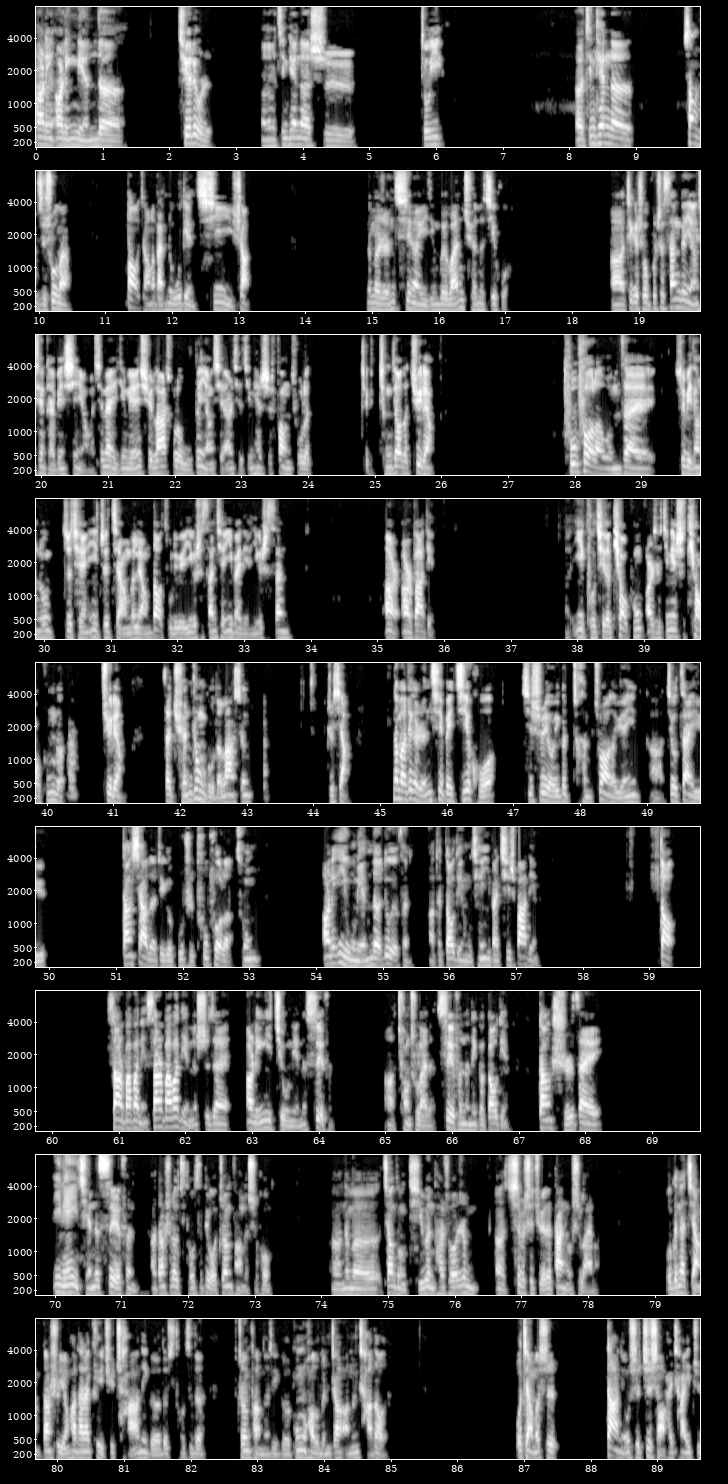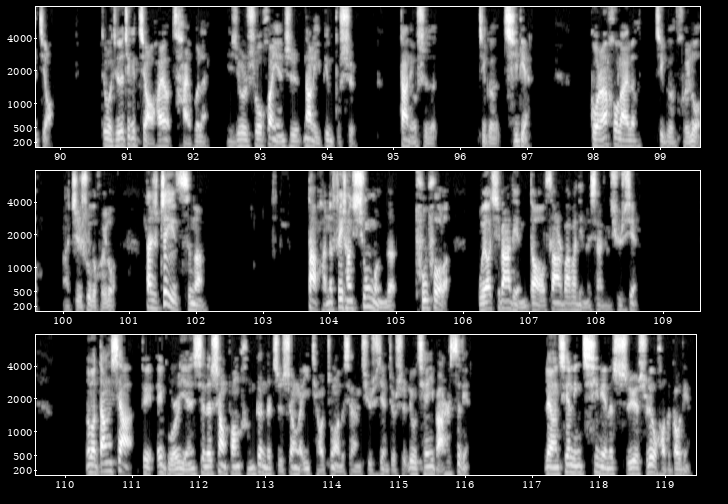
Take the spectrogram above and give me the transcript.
二零二零年的七月六日，啊，那么今天呢是周一，呃，今天的上证指数呢暴涨了百分之五点七以上，那么人气呢已经被完全的激活，啊，这个时候不是三根阳线改变信仰了，现在已经连续拉出了五根阳线，而且今天是放出了这个成交的巨量，突破了我们在。水笔当中之前一直讲的两道阻力位，一个是三千一百点，一个是三二二八点，一口气的跳空，而且今天是跳空的巨量，在权重股的拉升之下，那么这个人气被激活，其实有一个很重要的原因啊，就在于当下的这个股指突破了从二零一五年的六月份啊的高点五千一百七十八点到。三二八八点，三二八八点呢是在二零一九年的四月份啊创出来的，四月份的那个高点，当时在一年以前的四月份啊，当时乐奇投资对我专访的时候，呃，那么江总提问，他说认呃是不是觉得大牛市来了？我跟他讲，当时原话大家可以去查那个乐奇投资的专访的这个公众号的文章啊，能查到的。我讲的是大牛市至少还差一只脚。就我觉得这个脚还要踩回来，也就是说，换言之，那里并不是大牛市的这个起点。果然后来呢，这个回落啊，指数的回落。但是这一次呢，大盘呢非常凶猛的突破了五幺七八点到三二八八点的下降趋势线。那么当下对 A 股而言，现在上方横亘的只剩了一条重要的下降趋势线，就是六千一百二十四点，两千零七年的十月十六号的高点。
